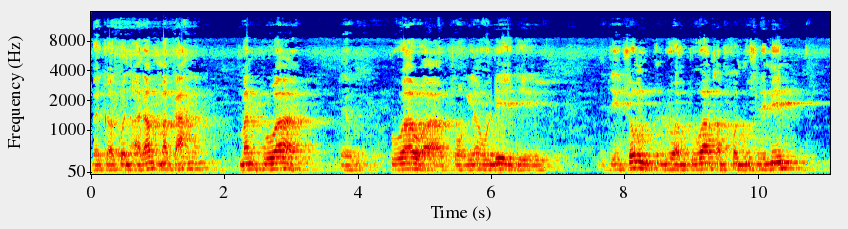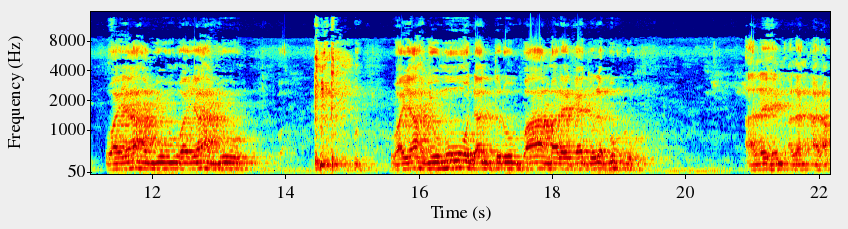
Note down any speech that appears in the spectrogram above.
Maka kun Arab Makkah man kuwa kuwa wa kuwa Yahudi di di sum luam tua kam kun muslimin. Wa yahju wa yahju wa yahjumu dan terumpa mereka itu lebuklu alaihim alan Arab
